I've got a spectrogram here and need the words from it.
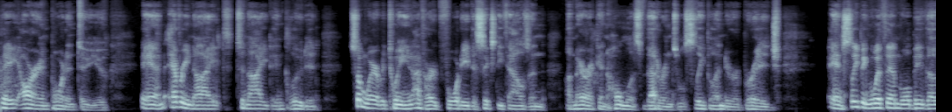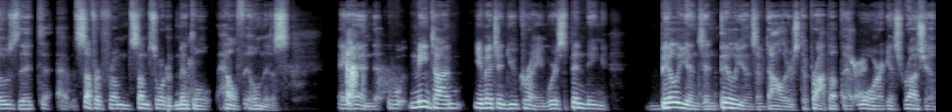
they are important to you. And every night, tonight included, somewhere between I've heard 40 to 60,000 American homeless veterans will sleep under a bridge. And sleeping with them will be those that uh, suffer from some sort of mental health illness. And meantime, you mentioned Ukraine. We're spending billions and billions of dollars to prop up that war against Russia.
